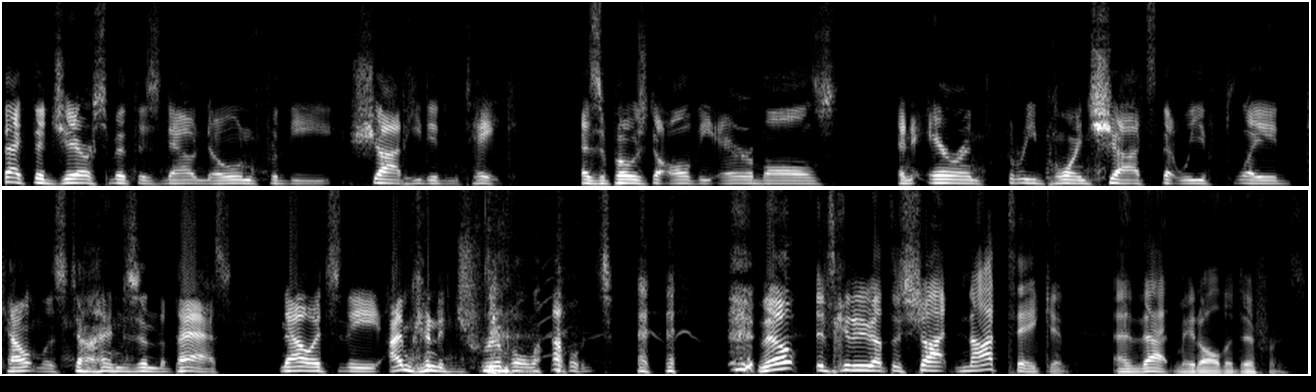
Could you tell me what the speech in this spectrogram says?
fact that J.R. Smith is now known for the shot he didn't take, as opposed to all the air balls and errant three point shots that we've played countless times in the past. Now it's the I'm going to dribble out. nope, it's going to be about the shot not taken. And that made all the difference.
